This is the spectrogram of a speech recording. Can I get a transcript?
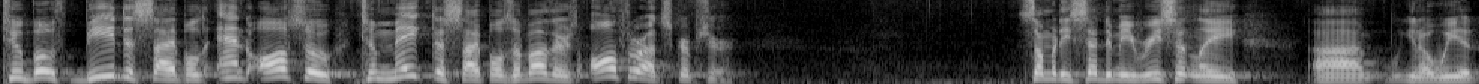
to both be discipled and also to make disciples of others all throughout scripture. Somebody said to me recently, uh, you know, we had,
